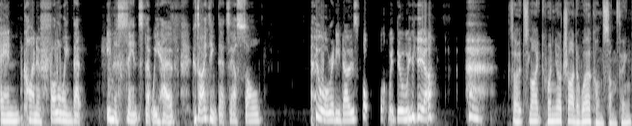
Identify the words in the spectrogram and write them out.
and kind of following that inner sense that we have, because I think that's our soul who already knows what, what we're doing here. So it's like when you're trying to work on something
